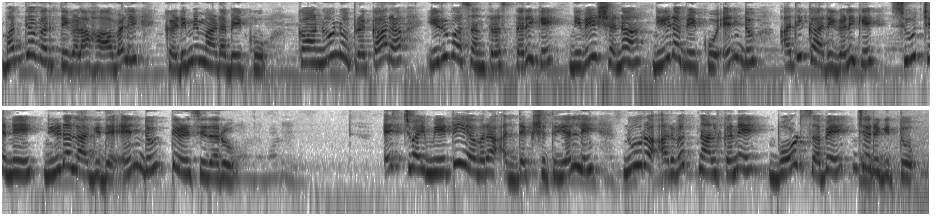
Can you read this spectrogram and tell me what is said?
ಮಧ್ಯವರ್ತಿಗಳ ಹಾವಳಿ ಕಡಿಮೆ ಮಾಡಬೇಕು, ಕಾನೂನು ಪ್ರಕಾರ ಇರುವ ಸಂತ್ರಸ್ತರಿಗೆ ನಿವೇಶನ ನೀಡಬೇಕು ಎಂದು ಅಧಿಕಾರಿಗಳಿಗೆ ಸೂಚನೆ ನೀಡಲಾಗಿದೆ ಎಂದು ತಿಳಿಸಿದರು. ಎಚ್ ವೈ ಮೇಟಿಯವರ ಅಧ್ಯಕ್ಷತೆಯಲ್ಲಿ ನೂರ ಅರವತ್ನಾಲ್ಕನೇ ಬೋರ್ಡ್ ಸಭೆ ಜರುಗಿತು.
